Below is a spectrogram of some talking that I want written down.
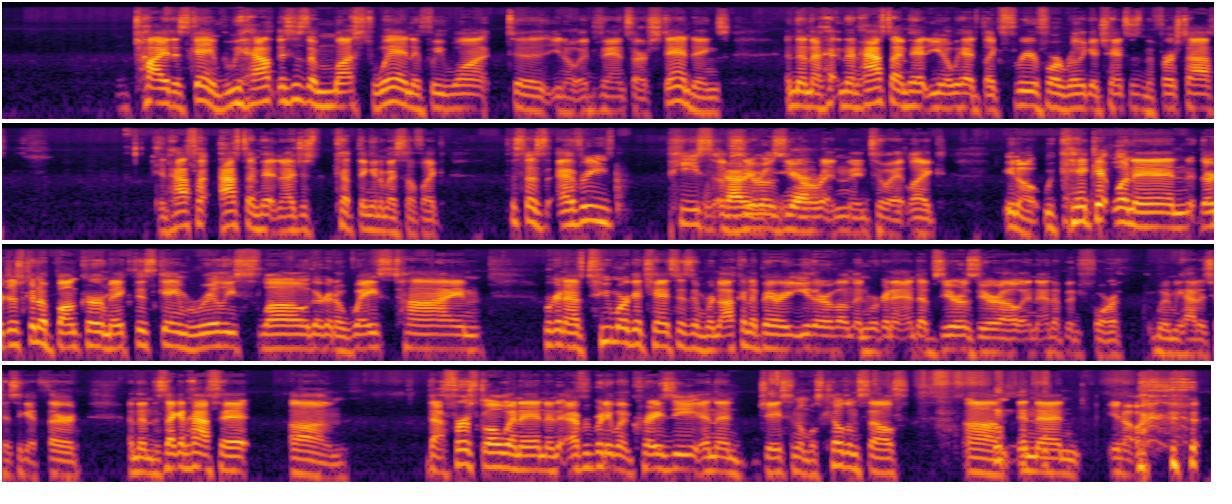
tie this game. We have this is a must win if we want to, you know, advance our standings. And then that and then halftime hit. You know, we had like three or four really good chances in the first half. And half halftime hit, and I just kept thinking to myself, like, this has every piece of zero zero yeah. written into it. Like, you know, we can't get one in. They're just gonna bunker, make this game really slow. They're gonna waste time. We're gonna have two more good chances, and we're not gonna bury either of them, and we're gonna end up zero zero and end up in fourth when we had a chance to get third. And then the second half hit. Um, that first goal went in, and everybody went crazy, and then Jason almost killed himself. Um, and then you know,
